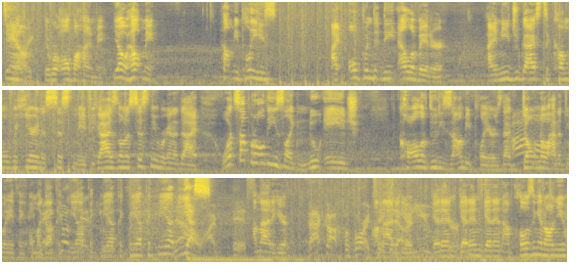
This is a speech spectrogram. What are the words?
Damn, they were all behind me. Yo, help me. Help me, please. I opened the elevator. I need you guys to come over here and assist me. If you guys don't assist me, we're gonna die. What's up with all these, like, new age Call of Duty zombie players that don't know how to do anything? Oh my god, pick me up, pick me up, pick me up, pick me up. Yes! I'm out of here. Back off before I take I'm out of here. Get in, get in, get in. I'm closing it on you.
